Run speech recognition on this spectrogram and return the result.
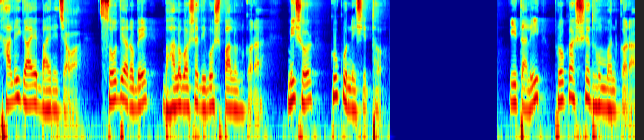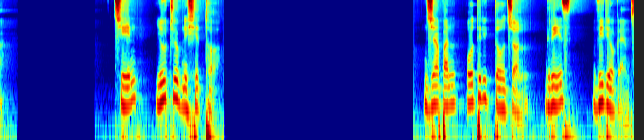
খালি গায়ে বাইরে যাওয়া। সৌদি আরবে ভালোবাসা দিবস পালন করা। মিশর কুকুর নিষিদ্ধ। ইতালি প্রকাশ্যে ধূমপান করা। চীন ইউটিউব নিষিদ্ধ। জাপান অতিরিক্ত ওজন। Greece video games.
